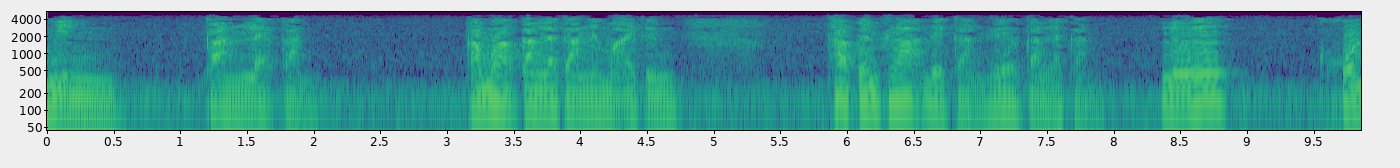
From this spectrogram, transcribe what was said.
หมิ่นกันและกันคำว่ากันและกันเนี่ยหมายถึง ถ้าเป็นพระด้วยกันที่เรียกกันและกัน หรือคน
